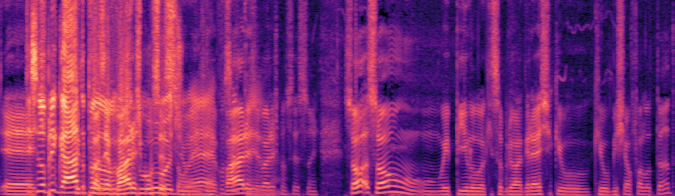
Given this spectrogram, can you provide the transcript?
É, Ter sido obrigado pelo fazer várias estúdio, concessões, é, né? com Várias e certeza. várias concessões. Só, só um, um epílogo aqui sobre o Agreste que o, que o Michel falou tanto.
